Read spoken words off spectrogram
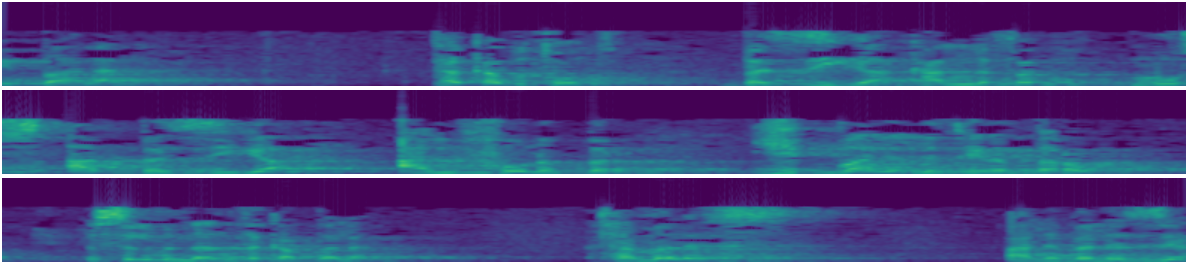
ይባላል። ተቀብቶት በዚህ ጋር ካለፈ ሙስዓብ በዚህ ጋር አልፎ ነበር ይባልለት የነበረው። እስልምናን ተቀበለ። ተመለስ አለበለዚያ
